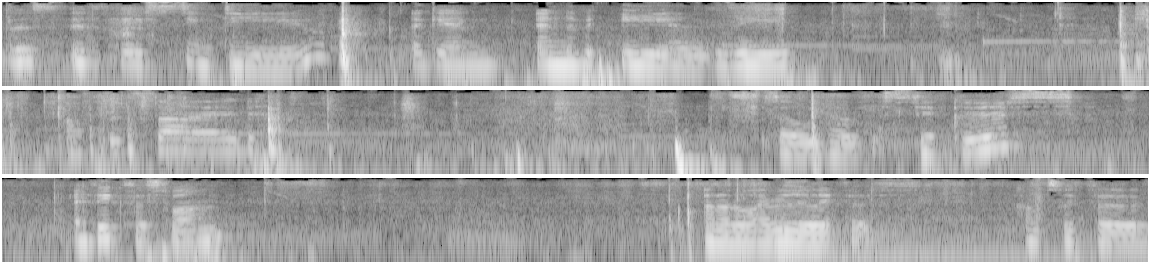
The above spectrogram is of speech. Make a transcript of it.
This is the CD. Again, end of E and Z. Off the side. So we have the stickers. I think this one. I don't know, I really like this. It's like the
